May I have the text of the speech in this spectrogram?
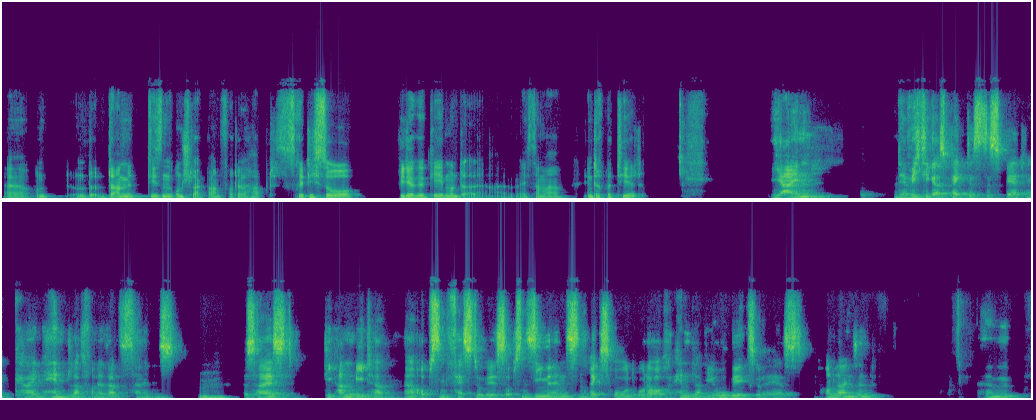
äh, und, und damit diesen unschlagbaren Vorteil habt. Ist das richtig so wiedergegeben und, äh, ich sag mal, interpretiert? Jein. Der wichtige Aspekt ist, dass Beartec kein Händler von Ersatzteilen ist. Mhm. Das heißt, die Anbieter, ja, ob es ein Festo ist, ob es ein Siemens, ein Rexroth oder auch Händler wie Rubix oder erst online sind, ähm,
